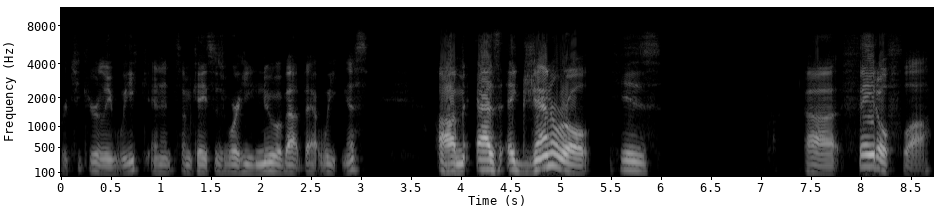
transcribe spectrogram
particularly weak, and in some cases where he knew about that weakness. Um, as a general, his uh, fatal flaw,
